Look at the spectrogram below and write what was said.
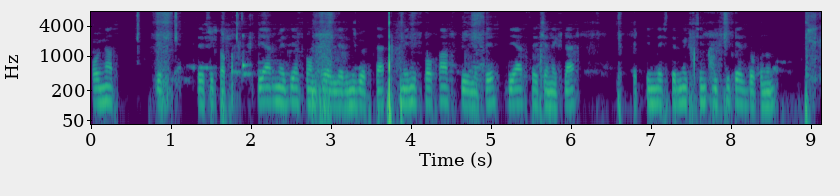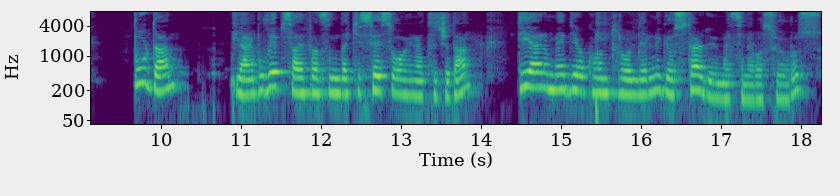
Oynat, sesi kapat, diğer medya kontrollerini göster, menü pop-up düğmesi, diğer seçenekler, etkinleştirmek için iki kez dokunun. Buradan yani bu web sayfasındaki ses oynatıcıdan diğer medya kontrollerini göster düğmesine basıyoruz.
